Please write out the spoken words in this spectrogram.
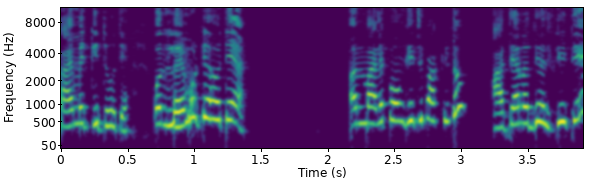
काय माहिती किती होते पण लय मोठे होते आणि मला पोंगीची पाकिट आत्यानं दिलती ते.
